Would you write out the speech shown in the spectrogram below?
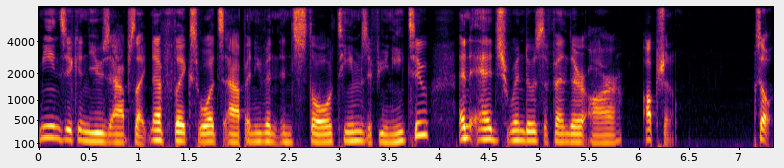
means you can use apps like Netflix, WhatsApp, and even install Teams if you need to, and Edge Windows Defender are optional. So,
